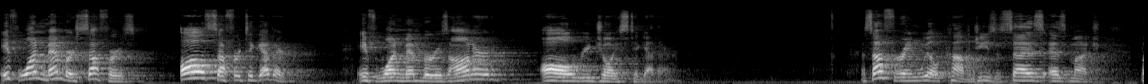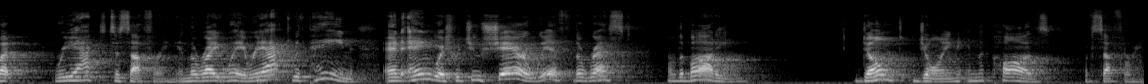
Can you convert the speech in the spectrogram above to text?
If one member suffers, all suffer together. If one member is honored, all rejoice together. Suffering will come. Jesus says as much. But react to suffering in the right way. React with pain and anguish, which you share with the rest of the body. Don't join in the cause of suffering.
